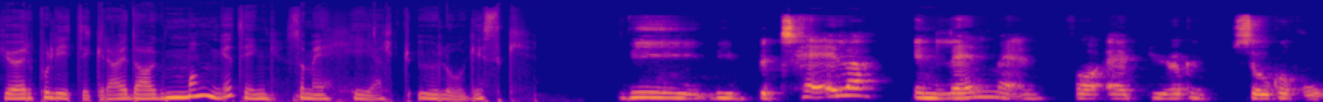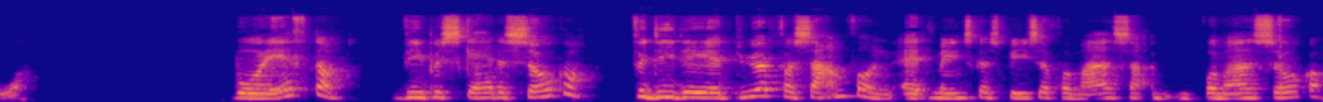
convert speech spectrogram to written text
gjør politikere i dag mange ting som er helt ulogisk. Vi, vi betaler en landmand for at dyrke sukkerroer. Hvorefter vi beskatter sukker, fordi det er dyrt for samfundet, at mennesker spiser for meget, for meget sukker.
